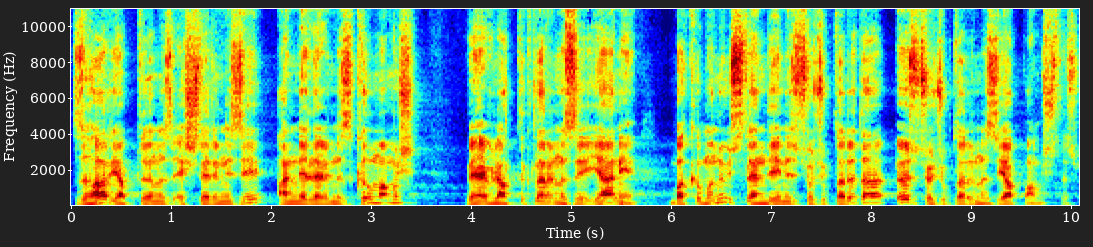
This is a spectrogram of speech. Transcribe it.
Zihar yaptığınız eşlerinizi anneleriniz kılmamış ve evlatlıklarınızı yani bakımını üstlendiğiniz çocukları da öz çocuklarınız yapmamıştır.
